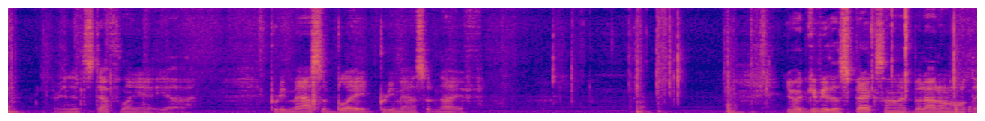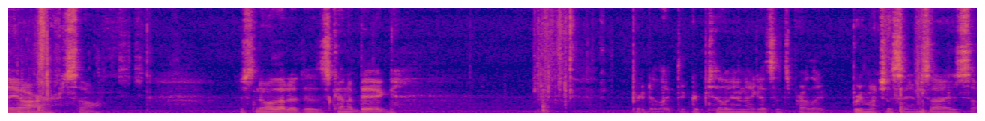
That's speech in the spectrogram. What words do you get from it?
I mean it's definitely a uh, pretty massive blade, pretty massive knife. You know, I'd give you the specs on it, but I don't know what they are, so just know that it is kind of big. Compared to like the Griptilian, I guess it's probably pretty much the same size, so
